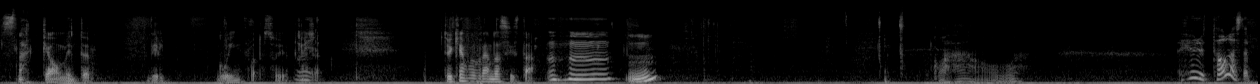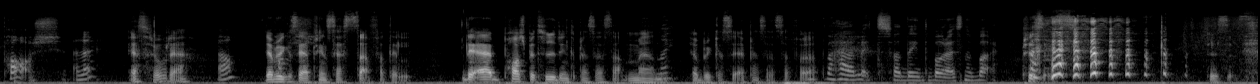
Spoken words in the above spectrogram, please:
snacka om vi inte vill gå in på det. Så kanske. Mm. Du kan få vända sista. Mm -hmm. mm. Wow. Hur uttalas det? Page? Eller? Jag tror det. Ja. Jag brukar säga prinsessa för att det, det är, page betyder inte prinsessa men Nej. jag brukar säga prinsessa för att... Vad härligt, så att det inte bara är snubbar. Precis. Precis.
